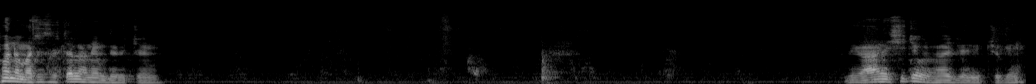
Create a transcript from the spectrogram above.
몸판에 맞춰서 잘라내면 되겠죠 내가 안에 시접을 봐야죠 이쪽에.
